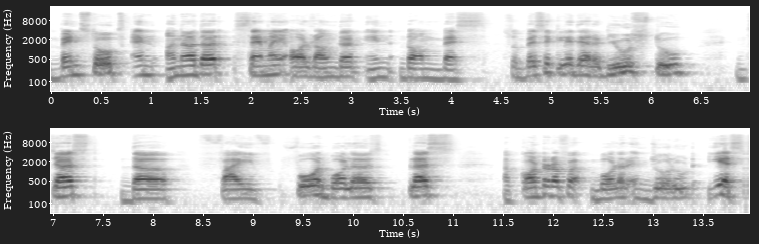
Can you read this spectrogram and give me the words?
Ben Stokes, and another semi all rounder in Dom Bess. So basically, they are reduced to just the five, four bowlers plus a quarter of a bowler in Joe Root. Yes,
